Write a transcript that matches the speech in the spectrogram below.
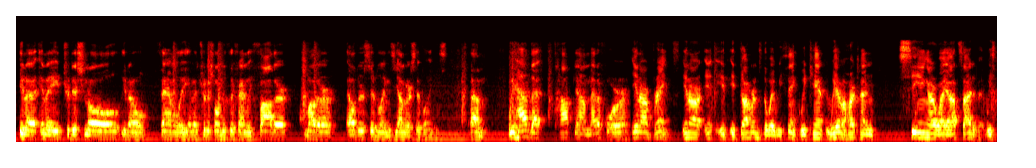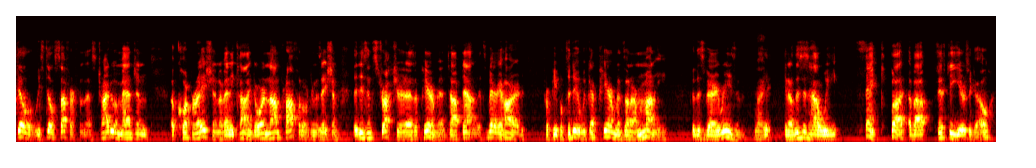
in a in a traditional, you know, family, in a traditional nuclear family, father, mother, elder siblings, younger siblings. Um, we have that top-down metaphor in our brains. In our, it, it, it governs the way we think. We can't. We have a hard time seeing our way outside of it. We still we still suffer from this. Try to imagine a corporation of any kind or a nonprofit organization that isn't structured as a pyramid top down. It's very hard for people to do. We've got pyramids on our money for this very reason. Right. It- you know, this is how we think. But about 50 years ago,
